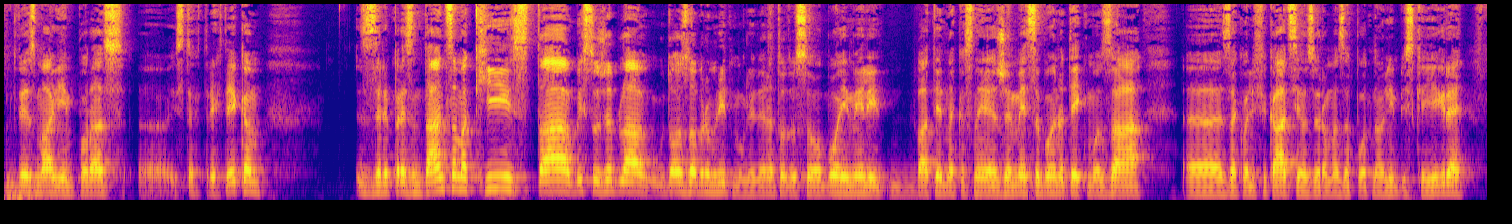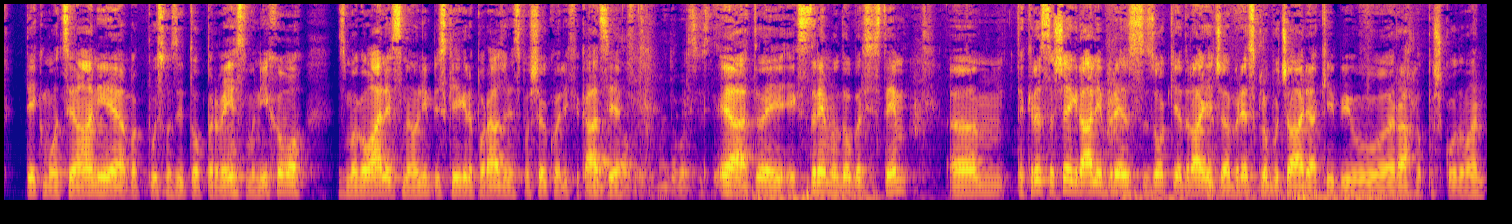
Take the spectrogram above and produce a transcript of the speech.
dve zmagi in poraz uh, iz teh treh tekem. Z reprezentancama, ki sta v bistvu že bila v dosti dobrem ritmu, glede na to, da so oboje imeli dva tedna kasneje že medsebojno tekmo za, uh, za kvalifikacije oziroma za pot na olimpijske igre tekmo Oceanije, ampak pustimo zdaj to prvenstvo njihovo. Zmagovalec na olimpijske igre, poraženec pa še v kvalifikacije. Ja, ja, to je ekstremno dober sistem. Um, takrat so še igrali brez Zokija Dragiča, brez Klobučarja, ki je bil eh, rahlo poškodovan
